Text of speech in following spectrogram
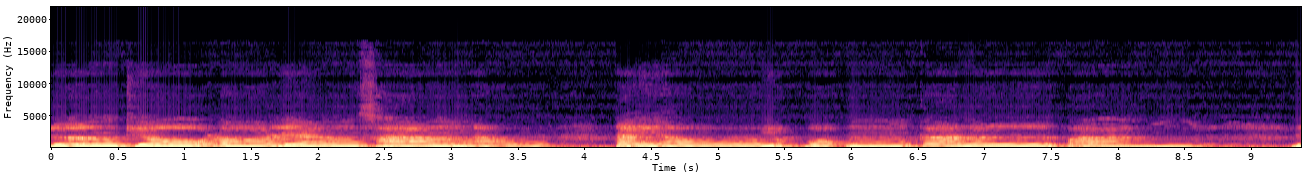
เรื่องเขียวล้อเลียงสามเงาใจเฮายุบบกกาเนือปานเ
